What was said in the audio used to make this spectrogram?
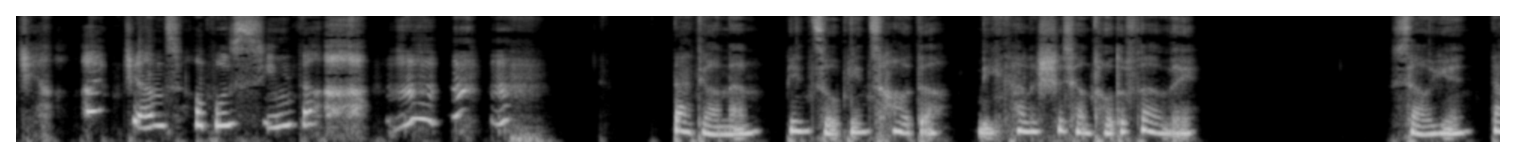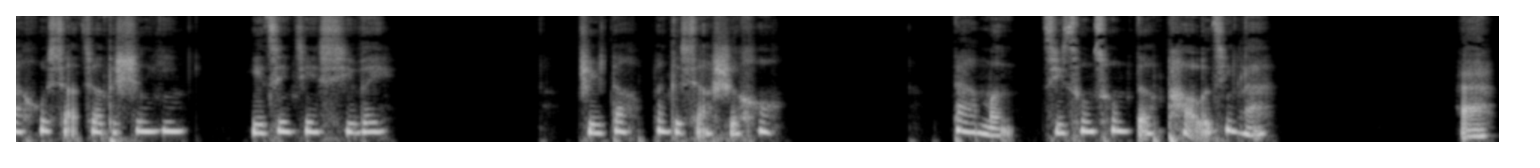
这样这样操不行的。嗯嗯大屌男边走边操的离开了摄像头的范围，小圆大呼小叫的声音也渐渐细微。直到半个小时后，大猛急匆匆的跑了进来。哎，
